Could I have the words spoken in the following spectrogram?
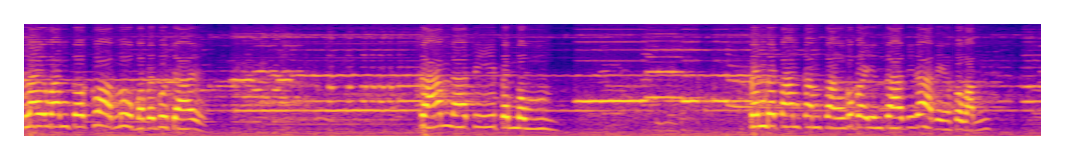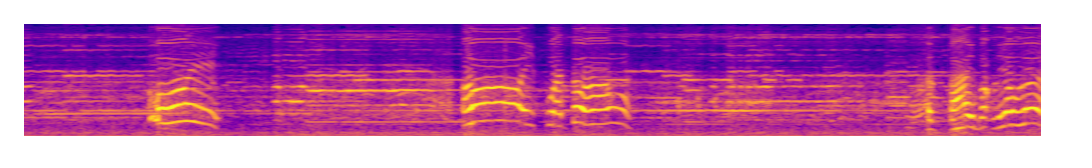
ไล่วันตัวคลอดลูกมาเป็นผู้ชายสามนาทีเป็นหนุ่ม เป็นไปตามคำสั่งของพระอินทราธิราชแห่งสวรรค์โอ้ย โอ้ย ปวดท้องตายบักเลี้ยวเลย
